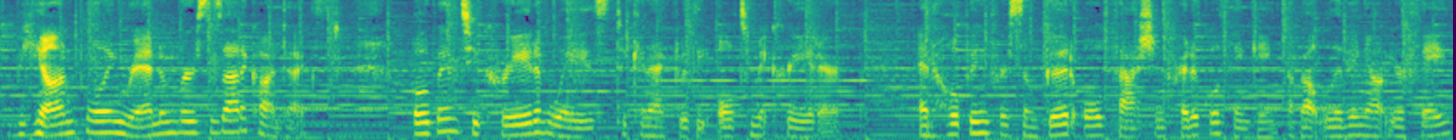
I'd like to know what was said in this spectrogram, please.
beyond pulling random verses out of context, open to creative ways to connect with the ultimate Creator, and hoping for some good old fashioned critical thinking about living out your faith,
